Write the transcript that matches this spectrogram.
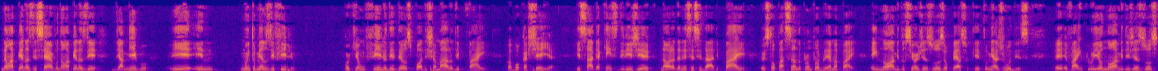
não apenas de servo, não apenas de, de amigo, e, e muito menos de filho. Porque um filho de Deus pode chamá-lo de pai, com a boca cheia, e sabe a quem se dirigir na hora da necessidade. Pai, eu estou passando por um problema, pai. Em nome do Senhor Jesus, eu peço que tu me ajudes. Vai incluir o nome de Jesus,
